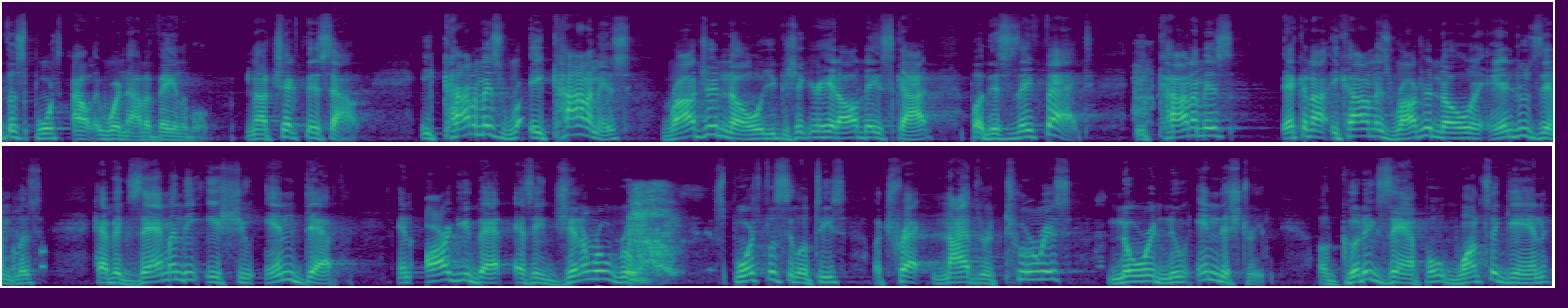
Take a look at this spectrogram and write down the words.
if the sports outlet were not available. Now, check this out. Economist, economist Roger Noll, you can shake your head all day, Scott, but this is a fact. Economist, econo, economist Roger Noll and Andrew Zimbalist have examined the issue in depth and argued that, as a general rule, sports facilities attract neither tourists nor new industry. A good example, once again,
